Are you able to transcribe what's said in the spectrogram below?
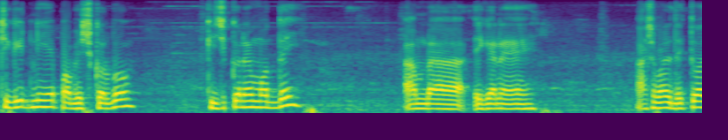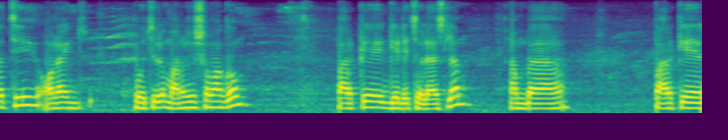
টিকিট নিয়ে প্রবেশ করব। কিছুক্ষণের মধ্যেই আমরা এখানে আশেপাশে দেখতে পাচ্ছি অনেক প্রচুর মানুষের সমাগম। পার্কে গেটে চলে আসলাম। আমরা পার্কের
